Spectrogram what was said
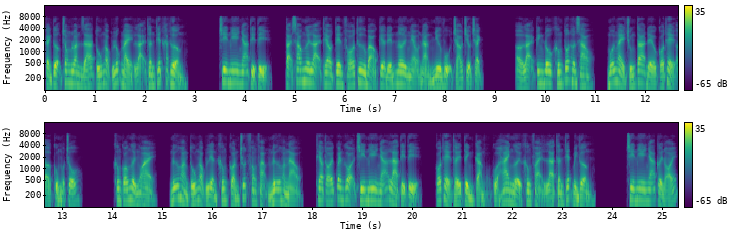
Cảnh tượng trong loan giá Tú Ngọc lúc này lại thân thiết khác thường. Chi ni nhã tỷ tỷ, tại sao ngươi lại theo tên phó thư bảo kia đến nơi nghèo nàn như vụ cháo triều trạch? Ở lại kinh đô không tốt hơn sao, mỗi ngày chúng ta đều có thể ở cùng một chỗ. Không có người ngoài, nữ hoàng Tú Ngọc liền không còn chút phong phạm nữ hoàng nào, theo thói quen gọi Chi Ni Nhã là tỷ tỷ, có thể thấy tình cảm của hai người không phải là thân thiết bình thường. Chi Ni Nhã cười nói,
